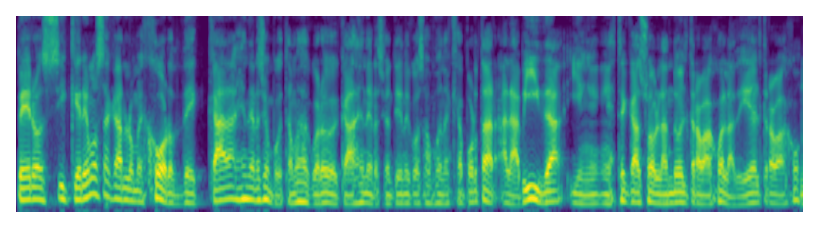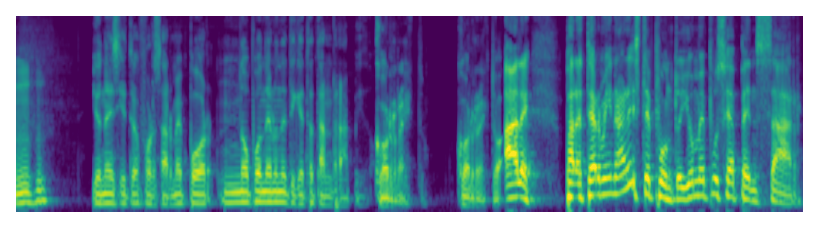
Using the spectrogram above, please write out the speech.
Pero si queremos sacar lo mejor de cada generación, porque estamos de acuerdo que cada generación tiene cosas buenas que aportar a la vida, y en, en este caso hablando del trabajo, a la vida del trabajo, Ujú. yo necesito esforzarme por no poner una etiqueta tan rápido. Correcto, correcto. Ale, para terminar este punto, yo me puse a pensar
